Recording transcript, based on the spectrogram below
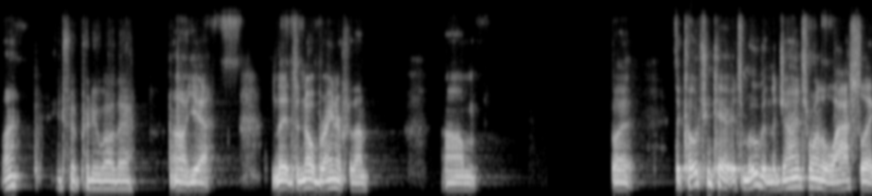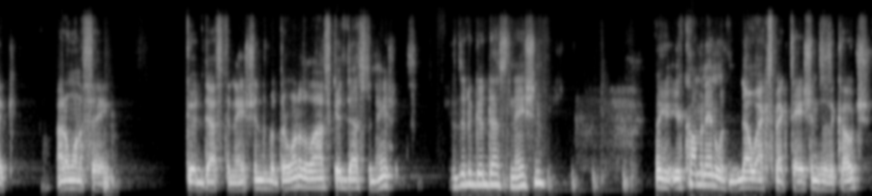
What? He'd fit pretty well there. Oh yeah, it's a no brainer for them. Um, but the coaching care, it's moving. The Giants are one of the last, like, I don't want to say good destinations, but they're one of the last good destinations. Is it a good destination? You're coming in with no expectations as a coach,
